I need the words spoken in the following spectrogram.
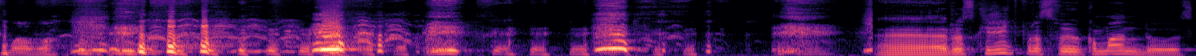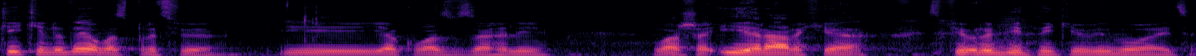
Мама. Е, Розкажіть про свою команду, скільки людей у вас працює, і як у вас взагалі ваша ієрархія співробітників відбувається?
